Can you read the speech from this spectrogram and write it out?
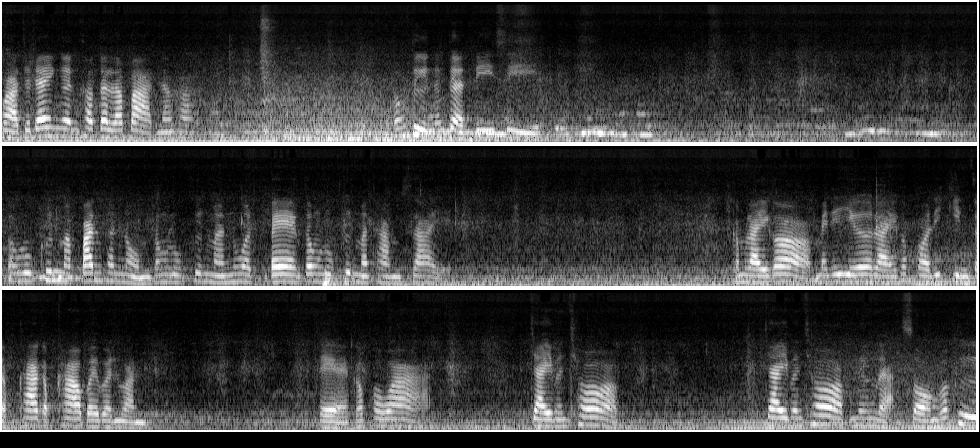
กว่าจะได้เงินเขาแต่ละบาทนะคะ ต้องตื่นตั้งแต่ตีสี่ต้องลุกขึ้นมาปั้นขนม ต้องลุกขึ้นมานวดแป้ง ต้องลุกขึ้นมาทำไส้กำไรก็ไม่ได้เยอะอะไรก็พอได้กินกับค่ากับข้าวไปวันๆแต่ก็เพราะว่า ใจมันชอบ ใจมันชอบหนึ่งแหละสองก็คือ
